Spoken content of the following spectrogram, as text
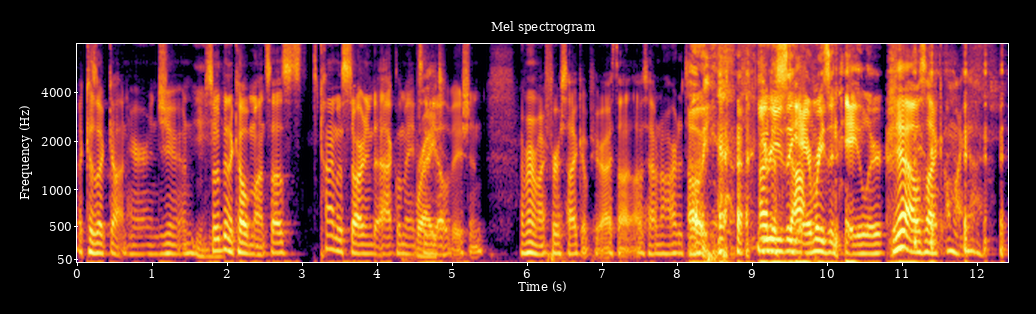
because I'd gotten here in June, so it'd been a couple months. I was kind of starting to acclimate to the elevation. I remember my first hike up here. I thought I was having a heart attack. Oh yeah, you were using stop. Amory's inhaler. yeah, I was like, oh my god,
